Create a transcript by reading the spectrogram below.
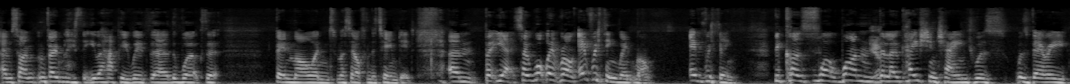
Um, so I'm, I'm very pleased that you were happy with uh, the work that Ben Mole and myself and the team did. Um, but yeah, so what went wrong? Everything went wrong. Everything. Because, well, one, the location change was was very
